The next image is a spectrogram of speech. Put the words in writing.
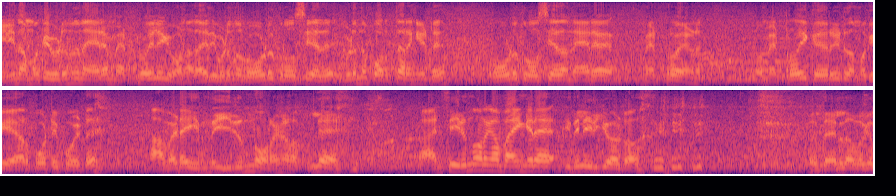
ഇനി നമുക്ക് ഇവിടുന്ന് നേരെ മെട്രോയിലേക്ക് പോകണം അതായത് ഇവിടുന്ന് റോഡ് ക്രോസ് ചെയ്ത് ഇവിടുന്ന് പുറത്തിറങ്ങിയിട്ട് റോഡ് ക്രോസ് ചെയ്ത നേരെ മെട്രോയാണ്. അപ്പോൾ മെട്രോയിൽ കയറിയിട്ട് നമുക്ക് എയർപോർട്ടിൽ പോയിട്ട് അവിടെ ഇന്ന് ഇരുന്ന് ഉറങ്ങണം അല്ലേ ആൻസി ഇരുന്ന് ഉറങ്ങാൻ ഭയങ്കര ഇതിലിരിക്കും കേട്ടോ. എന്തായാലും നമുക്ക്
